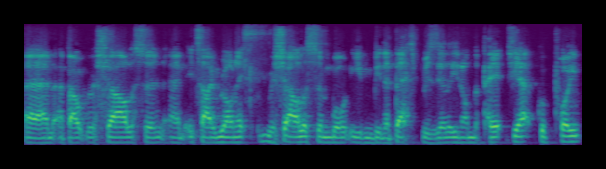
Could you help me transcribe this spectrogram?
um, about Richarlison. Um, it's ironic Richarlison won't even be the best Brazilian on the pitch yet. Good point.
